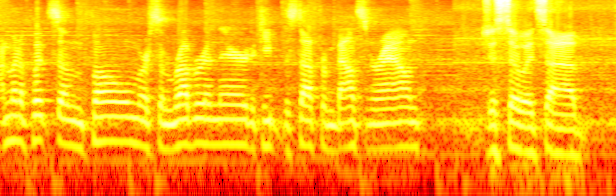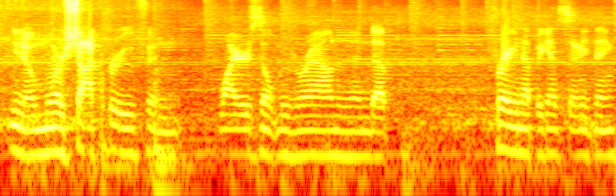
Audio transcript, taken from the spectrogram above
I'm gonna put some foam or some rubber in there to keep the stuff from bouncing around, just so it's uh, you know more shockproof and wires don't move around and end up fraying up against anything.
